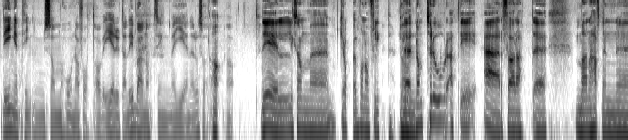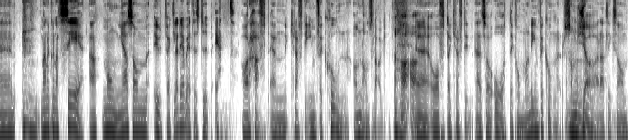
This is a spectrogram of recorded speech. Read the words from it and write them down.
Det är ingenting som hon har fått av er utan det är bara någonting med gener och så. Ja. Ja. Det är liksom eh, kroppen får någon flipp. Eh, de tror att det är för att eh, man har haft en... Eh, man har kunnat se att många som utvecklar diabetes typ 1 har haft en kraftig infektion av någon slag. Eh, och ofta kraftigt, alltså återkommande infektioner som gör att liksom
